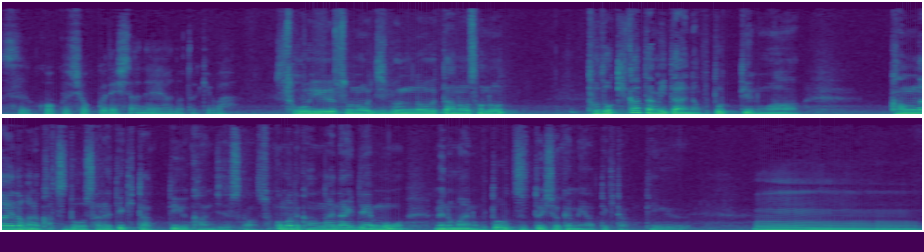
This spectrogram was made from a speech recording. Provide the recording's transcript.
すごくショックでしたねあの時は。そういうその自分の歌のその届き方みたいなことっていうのは考えながら活動されてきたっていう感じですか？そこまで考えないでもう目の前のことをずっと一生懸命やってきたっていううーん。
